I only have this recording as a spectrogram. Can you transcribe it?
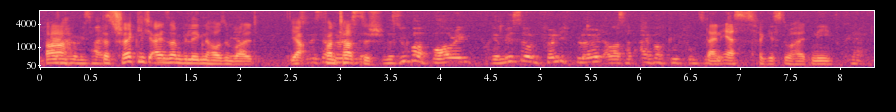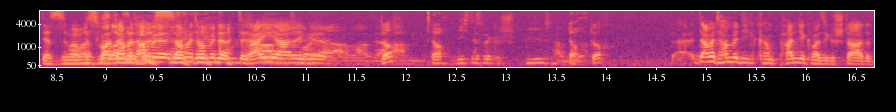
Ich weiß Ah, nicht mehr, wie es heißt. das schrecklich einsam gelegene Haus im Wald. Ja, Das ist natürlich fantastisch. Eine, eine super boring Prämisse und völlig blöd, aber es hat einfach gut funktioniert. Dein erstes vergisst du halt nie. Das ist immer was Das war, damit, haben wir, damit haben wir eine dreijährige. Doch, haben doch. Nicht, dass wir gespielt haben. Doch, doch. Damit haben wir die Kampagne quasi gestartet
